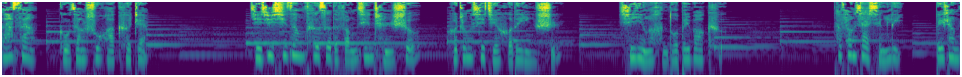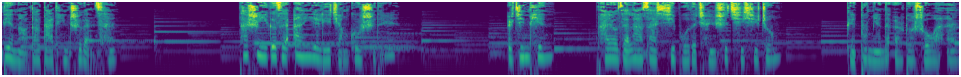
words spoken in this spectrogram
拉萨古藏书华客栈，极具西藏特色的房间陈设和中西结合的饮食，吸引了很多背包客。他放下行李，背上电脑到大厅吃晚餐。他是一个在暗夜里讲故事的人，而今天，他要在拉萨稀薄的城市气息中，给不眠的耳朵说晚安。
